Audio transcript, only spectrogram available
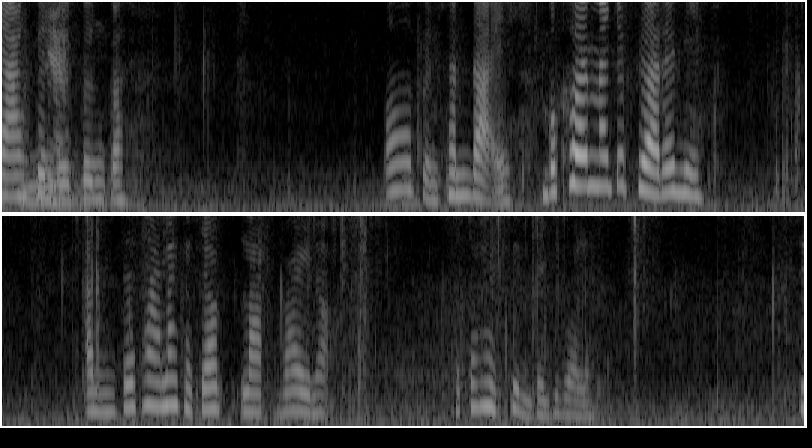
ยางขึ้นไปเบิ่งก่อนโอ้เป็นคันไดบ่เคยมาจะเคือได้นี่ อันแต่ทางนั้นเขาเจ้าลัดไว้เนาะเขาเจ้าให้ขึ้นไปอยู่บ่เลยสิ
